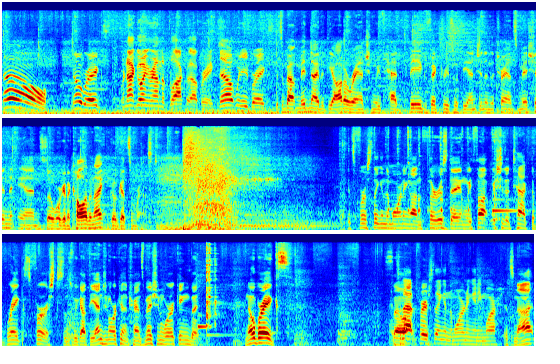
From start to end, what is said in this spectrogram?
No, no brakes. We're not going around the block without brakes. No, we need brakes. It's about midnight at the auto ranch and we've had big victories with the engine and the transmission and so we're gonna call it a night and go get some rest. It's first thing in the morning on Thursday and we thought we should attack the brakes first since we got the engine working and the transmission working, but no brakes. It's not first thing in the morning anymore. It's not?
